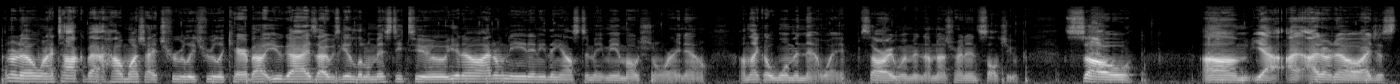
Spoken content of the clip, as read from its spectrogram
I don't know, when I talk about how much I truly, truly care about you guys, I always get a little misty too. You know, I don't need anything else to make me emotional right now. I'm like a woman that way. Sorry, women, I'm not trying to insult you. So, um, yeah, I, I don't know. I just,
